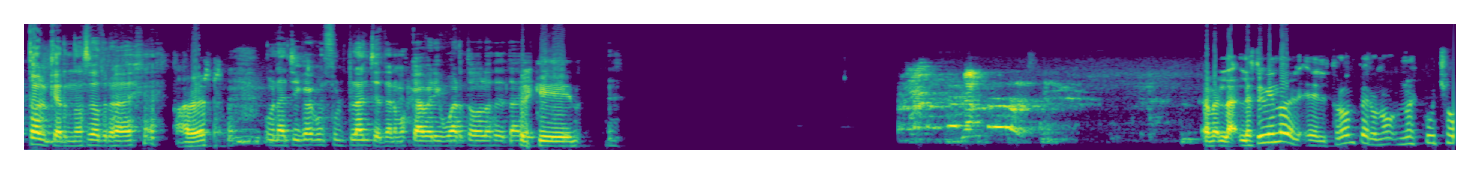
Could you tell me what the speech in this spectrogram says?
stalker nosotros, ¿eh? A ver. Una chica con full planche, tenemos que averiguar todos los Pero es detalles. que. A ver, la, la estoy viendo el, el front, pero no, no escucho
